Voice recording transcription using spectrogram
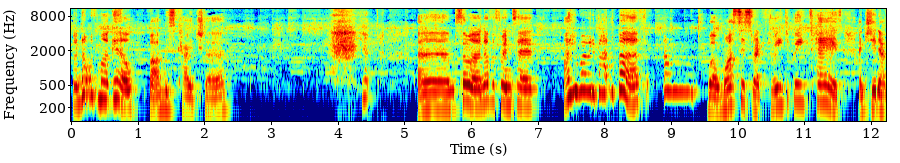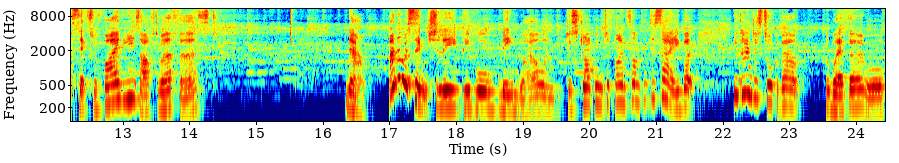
but not with my girl. But I miscarried her. yep. Um, so another friend said, "Are you worried about the birth?" Um, well, my sister had three degree tears and she didn't have sex for five years after her first. Now, I know essentially people mean well and just struggle to find something to say, but you can just talk about the weather or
